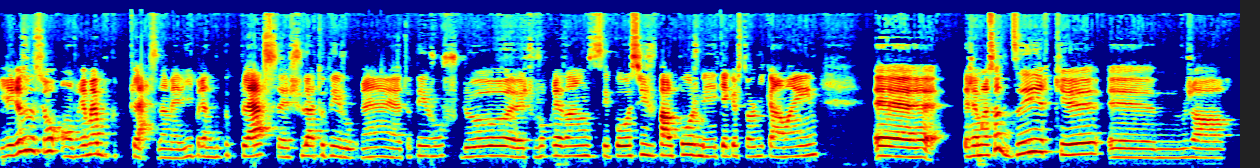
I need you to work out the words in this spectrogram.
Les réseaux sociaux ont vraiment beaucoup de place dans ma vie, ils prennent beaucoup de place. Euh, Je suis là tous les jours, hein. Euh, Tous les jours, je suis là, euh, je suis toujours présente. C'est pas, si je parle pas, je mets quelques stories quand même. Euh, j'aimerais ça te dire que, euh, genre,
